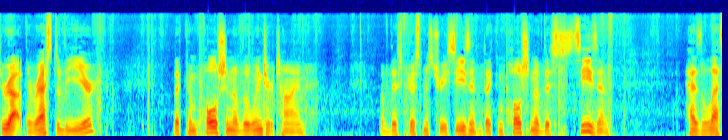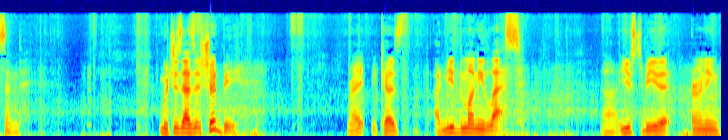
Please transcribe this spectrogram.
throughout the rest of the year, the compulsion of the winter time of this Christmas tree season, the compulsion of this season has lessened, which is as it should be, right? Because I need the money less. Uh, it used to be that earning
